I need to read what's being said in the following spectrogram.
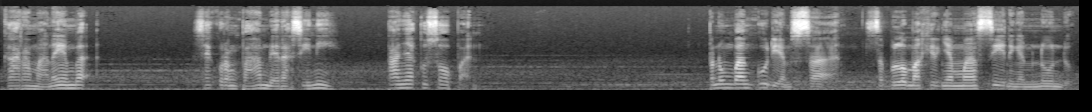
ke arah mana ya mbak? Saya kurang paham daerah sini. Tanyaku sopan. Penumpangku diam sesaat sebelum akhirnya masih dengan menunduk.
